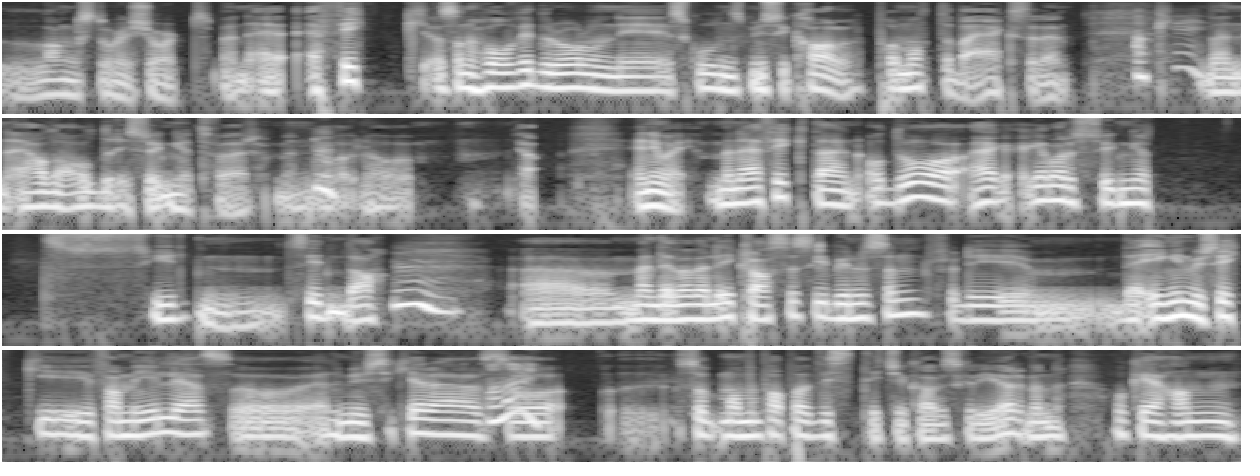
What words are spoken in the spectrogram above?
long story short. Men jeg, jeg fikk sånn hovedrollen i skolens musikal på en måte by accident. Okay. Men jeg hadde aldri synget før. Men da, da Ja. Anyway. Men jeg fikk den, og da Jeg, har bare sunget siden, siden da. Mm. Uh, men det var veldig klassisk i begynnelsen, fordi mm, det er ingen musikk i familie, så, eller musikere, oh, så, så mamma og pappa visste ikke hva vi skulle gjøre. Men ok, han,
